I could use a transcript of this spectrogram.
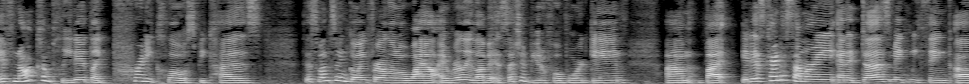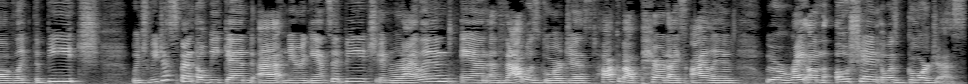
if not completed, like pretty close because this one's been going for a little while. I really love it. It's such a beautiful board game. Um, but it is kind of summery and it does make me think of like the beach which we just spent a weekend at Narragansett Beach in Rhode Island, and uh, that was gorgeous. Talk about Paradise Island. We were right on the ocean. It was gorgeous.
